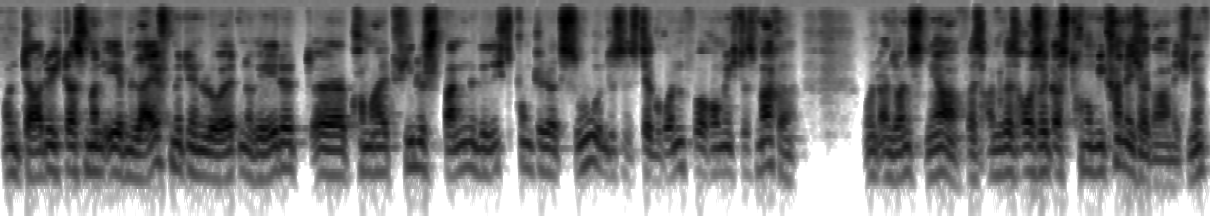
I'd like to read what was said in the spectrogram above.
Und dadurch, dass man eben live mit den Leuten redet, äh, kommen halt viele spannende Gesichtspunkte dazu. Und das ist der Grund, warum ich das mache. Und ansonsten, ja, was anderes außer Gastronomie kann ich ja gar nicht, ne?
